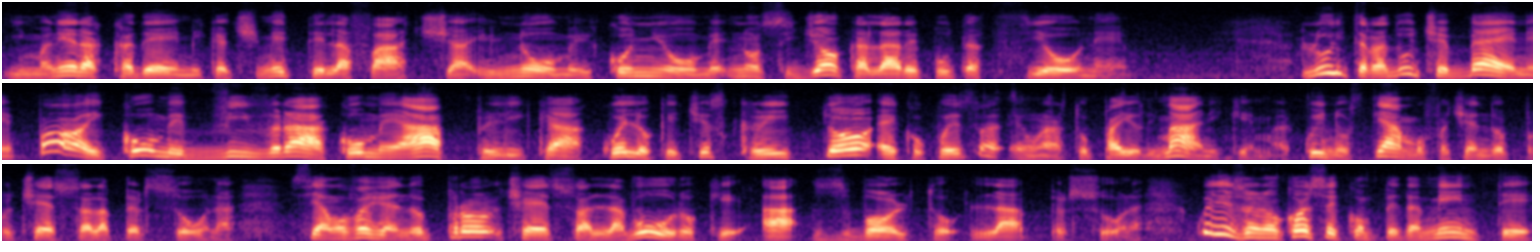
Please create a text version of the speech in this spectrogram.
in maniera accademica ci mette la faccia, il nome, il cognome, non si gioca la reputazione lui traduce bene, poi come vivrà, come applica quello che c'è scritto, ecco questo è un altro paio di maniche, ma qui non stiamo facendo il processo alla persona, stiamo facendo il processo al lavoro che ha svolto la persona. Quindi sono cose completamente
